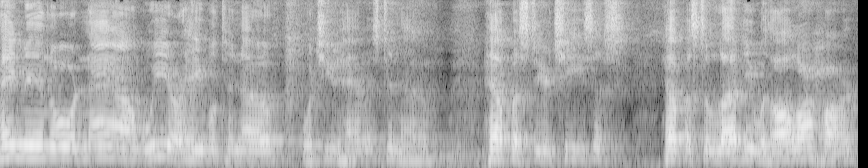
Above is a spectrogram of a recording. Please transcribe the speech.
amen, Lord, now we are able to know what you'd have us to know. Help us, dear Jesus. Help us to love you with all our heart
